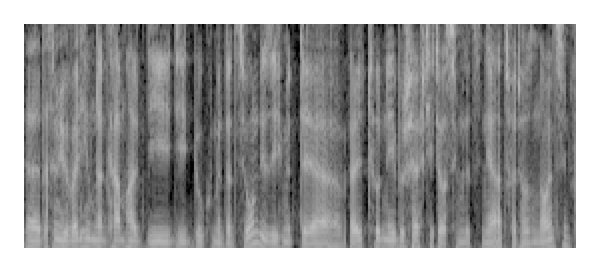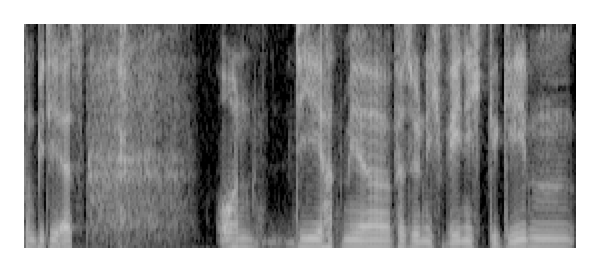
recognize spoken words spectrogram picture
Äh, das mich überwältigt und dann kam halt die, die Dokumentation, die sich mit der Welttournee beschäftigt aus dem letzten Jahr, 2019 von BTS. Und die hat mir persönlich wenig gegeben,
